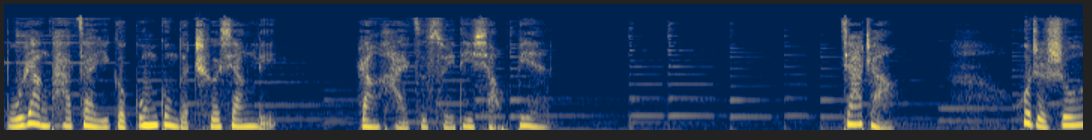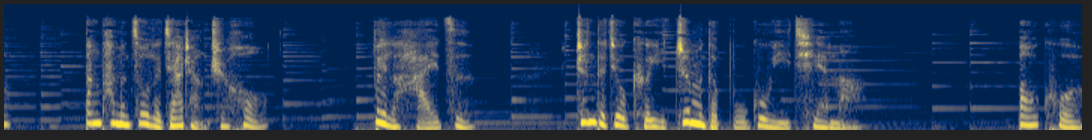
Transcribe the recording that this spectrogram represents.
不让他在一个公共的车厢里，让孩子随地小便。家长，或者说，当他们做了家长之后，为了孩子。真的就可以这么的不顾一切吗？包括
